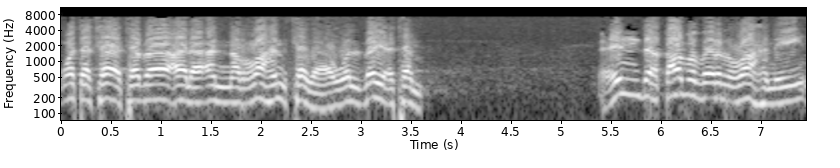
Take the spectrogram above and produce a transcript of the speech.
وتكاتبا على أن الرهن كذا والبيع تم. عند قبض الرهن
